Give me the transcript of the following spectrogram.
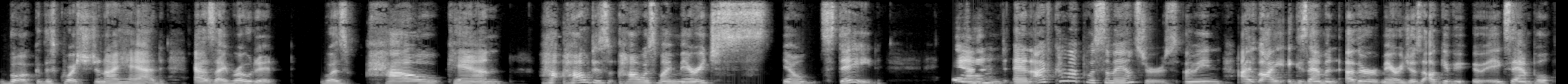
book, this question I had as I wrote it was how can how, how does how is my marriage you know stayed and mm-hmm. and i've come up with some answers i mean i, I examine other marriages i'll give you an example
